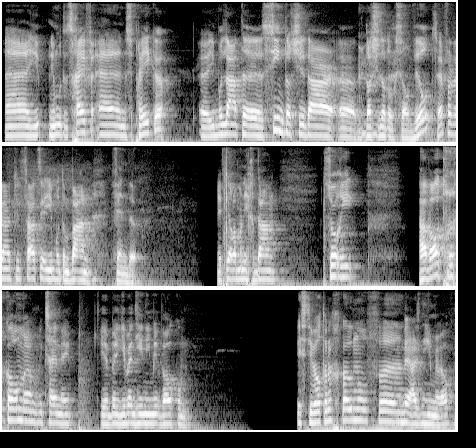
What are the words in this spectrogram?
Eh, je, je moet het schrijven en spreken. Eh, je moet laten zien dat je, daar, eh, dat, je dat ook zelf wilt hè, voor de naturalisatie. En je moet een baan vinden. Heeft hij allemaal niet gedaan. Sorry. Hij wou terugkomen. Ik zei nee. Je, bent- je bent hier niet meer welkom. Is die wel teruggekomen of... Nee, hij is niet meer welkom.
